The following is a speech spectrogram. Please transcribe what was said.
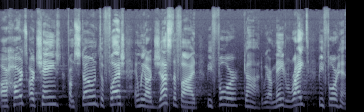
our hearts are changed from stone to flesh, and we are justified before God. We are made right before Him.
